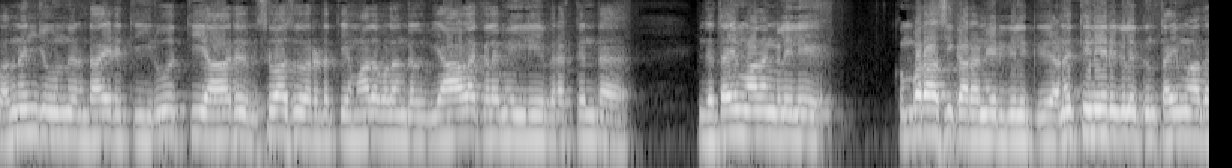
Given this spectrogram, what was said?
பதினஞ்சு ஒன்று ரெண்டாயிரத்தி இருபத்தி ஆறு விசுவாசு வருடத்திய மாத பலன்கள் வியாழக்கிழமையிலே பிறக்கின்ற இந்த தை மாதங்களிலே கும்பராசிக்கார நேர்களுக்கு அனைத்து நேர்களுக்கும் தை மாத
